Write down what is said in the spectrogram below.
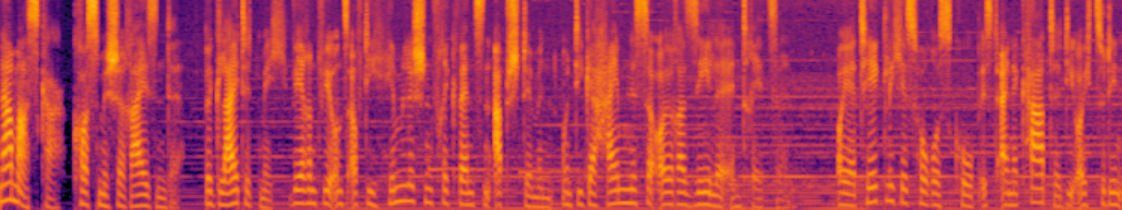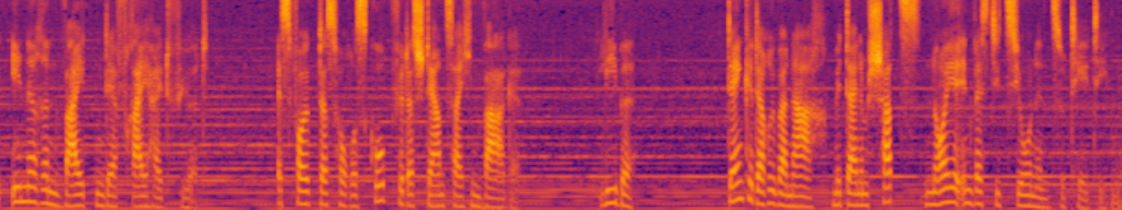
Namaskar, kosmische Reisende, begleitet mich, während wir uns auf die himmlischen Frequenzen abstimmen und die Geheimnisse eurer Seele enträtseln. Euer tägliches Horoskop ist eine Karte, die euch zu den inneren Weiten der Freiheit führt. Es folgt das Horoskop für das Sternzeichen Waage. Liebe. Denke darüber nach, mit deinem Schatz neue Investitionen zu tätigen.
